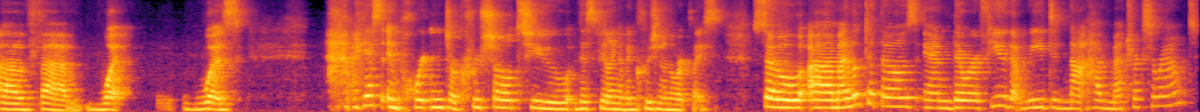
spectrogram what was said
of um, what was, I guess, important or crucial to this feeling of inclusion in the workplace. So um, I looked at those and there were a few that we did not have metrics around.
